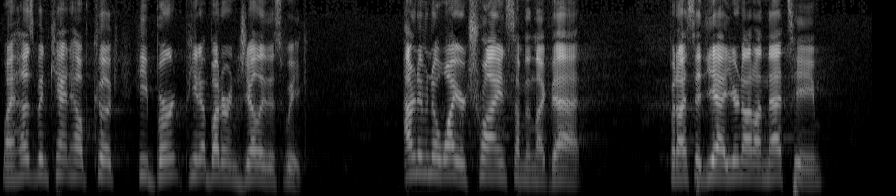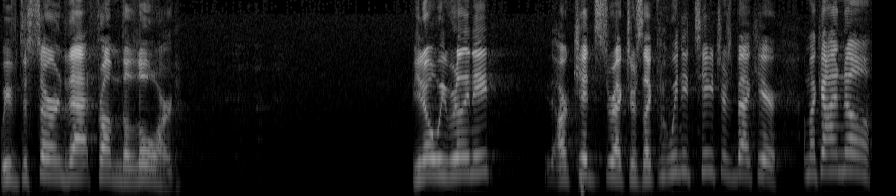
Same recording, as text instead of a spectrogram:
my husband can't help cook. He burnt peanut butter and jelly this week. I don't even know why you're trying something like that. But I said, yeah, you're not on that team. We've discerned that from the Lord. You know what we really need? Our kids director's like, we need teachers back here. I'm like, I know,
